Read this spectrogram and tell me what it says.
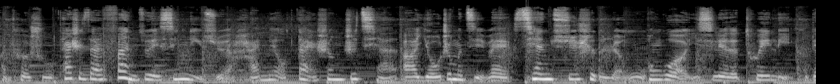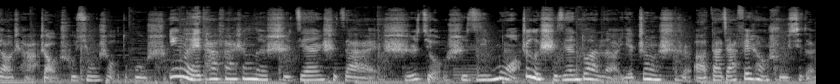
很特殊，它是在犯罪心理学还没有诞生之前啊，由这么几位先驱式的人物通过一系列的推理和调查找出凶手的故事。因为它发生的时间是在十九世纪末，这个时间段呢，也正是啊大家非常熟悉的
